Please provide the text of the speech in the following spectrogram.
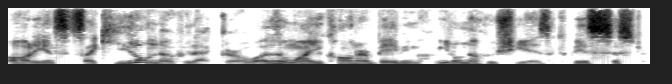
audience. It's like, you don't know who that girl was. And why are you calling her baby mama? You don't know who she is. It could be his sister.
